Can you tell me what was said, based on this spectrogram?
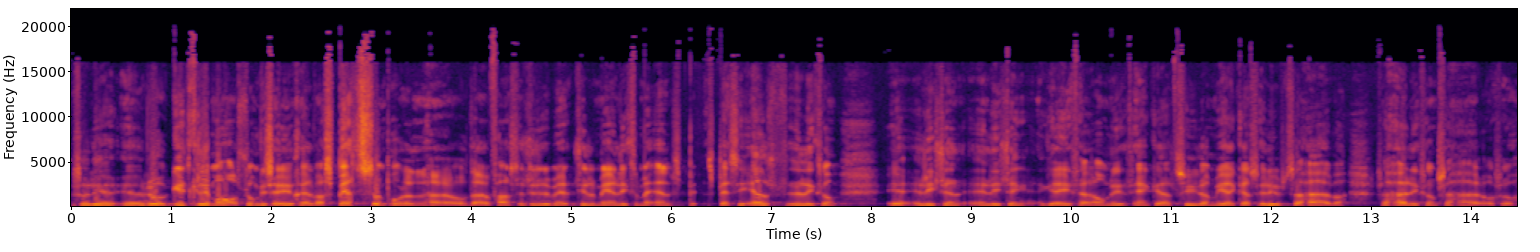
Så det är eh, ruggigt klimat om vi säger själva spetsen på den här och där fanns det till och med, till och med liksom en speciellt liksom, eh, en, liten, en liten grej. Så här. Om ni tänker att Sydamerika ser ut så här, va? så här liksom så här och så,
